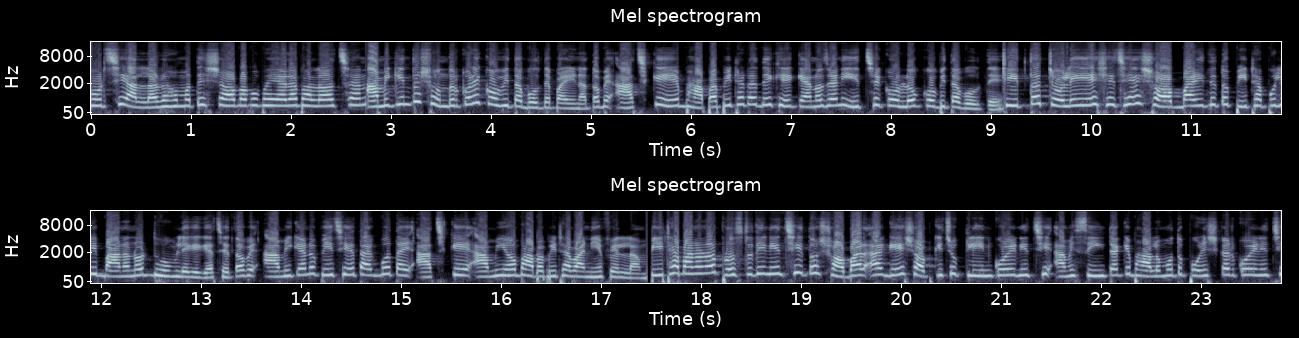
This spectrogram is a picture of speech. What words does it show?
করছি আল্লাহ রহমতে সব আপু ভাইয়ারা ভালো আছেন। আমি কিন্তু সুন্দর করে কবিতা বলতে পারি না, তবে আজকে ভাপা পিঠাটা দেখে কেন জানি ইচ্ছে করল কবিতা বলতে। শীত তো চলেই এসেছে, সব বাড়িতে তো পিঠাপুলি বানানোর ধুম লেগে গেছে। তবে আমি কেন পিছিয়ে থাকব? তাই আজকে আমিও ভাপা পিঠা বানিয়ে ফেললাম। পিঠা বানানোর প্রস্তুতি নিচ্ছি, তো সবার আগে সবকিছু ক্লিন করে নিচ্ছি। আমি সিংটাকে ভালো মতো পরিষ্কার করে নিচ্ছি,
